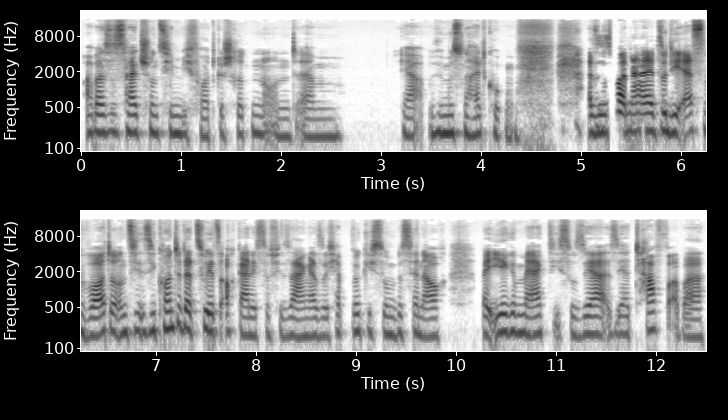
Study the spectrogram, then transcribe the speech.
aber es ist halt schon ziemlich fortgeschritten und ähm, ja, wir müssen halt gucken. Also es waren halt so die ersten Worte und sie, sie konnte dazu jetzt auch gar nicht so viel sagen. Also ich habe wirklich so ein bisschen auch bei ihr gemerkt, die ist so sehr, sehr tough, aber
